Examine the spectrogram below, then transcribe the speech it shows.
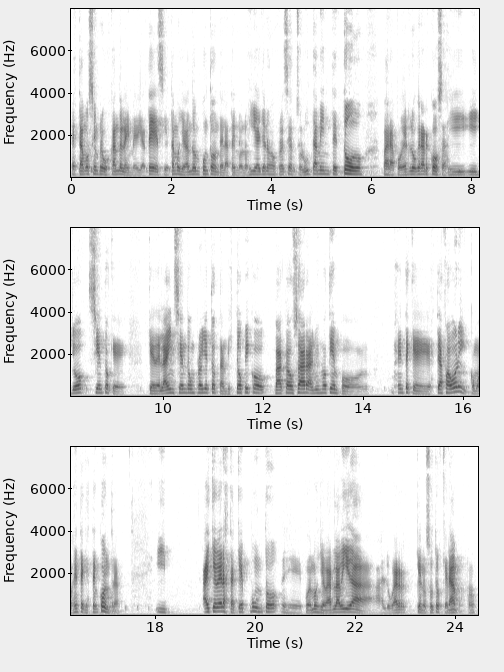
Estamos siempre buscando la inmediatez y estamos llegando a un punto donde la tecnología ya nos ofrece absolutamente todo para poder lograr cosas. Y, yo siento que, que The Line, siendo un proyecto tan distópico, va a causar al mismo tiempo gente que esté a favor y como gente que esté en contra. Y hay que ver hasta qué punto eh, podemos llevar la vida al lugar que nosotros queramos, ¿no?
